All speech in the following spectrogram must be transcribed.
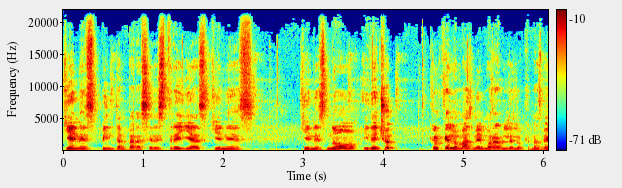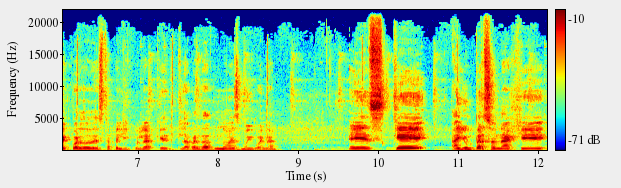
quiénes pintan para ser estrellas, quiénes, quiénes no. Y de hecho creo que lo más memorable, lo que más me acuerdo de esta película, que la verdad no es muy buena, es que hay un personaje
